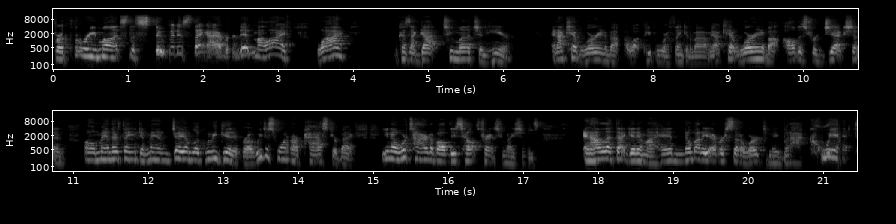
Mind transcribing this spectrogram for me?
for three months, the stupidest thing I ever did in my life. Why? Because I got too much in here. And I kept worrying about what people were thinking about me. I kept worrying about all this rejection. And oh man, they're thinking, man, JM, look, we get it, bro. We just want our pastor back. You know, we're tired of all these health transformations. And I let that get in my head. Nobody ever said a word to me, but I quit.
